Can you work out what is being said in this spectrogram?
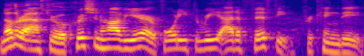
Another Astro, Cristian Javier, 43 out of 50 for King D.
